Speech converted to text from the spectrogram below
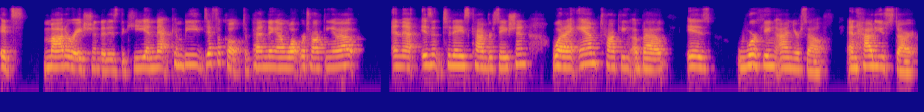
It's moderation that is the key. And that can be difficult depending on what we're talking about. And that isn't today's conversation. What I am talking about is working on yourself and how do you start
